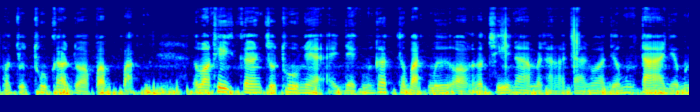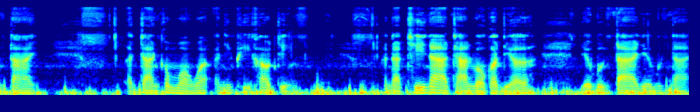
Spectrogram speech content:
พอจุดทูบเก้าดอกปั๊บปักระหว่างที่กำลังจุดทูบเนี่ยไอเด็กมันก็สะบัดมือออกแล้วก็ชี้หน้ามาทางอาจารย์ว่าเดี๋ยวมึงตายเดี๋ยวมึงตาย อาจารย์ก็มองว่าอันนี้ผีเข้าจริงขนาดชี้หน้าอาจารย์บอกว่าเดี๋ยว เดี๋ยวมึงตายเดี๋ยวมึงตาย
